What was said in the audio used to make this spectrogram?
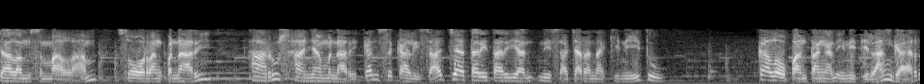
Dalam semalam, seorang penari harus hanya menarikan sekali saja tari-tarian Nisa Caranagini itu. Kalau pantangan ini dilanggar,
